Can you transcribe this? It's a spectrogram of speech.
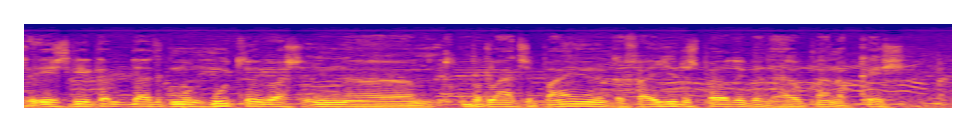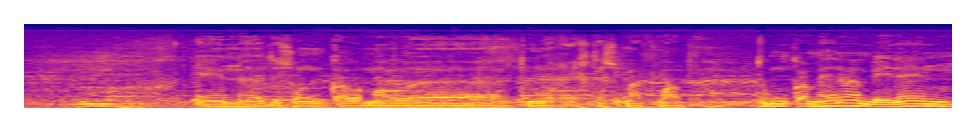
De eerste keer dat ik hem ontmoette was in, eh, op het Leidseplein in een cafeetje. Daar speelde ik met een heel klein orkestje. En uh, toen zong ik allemaal, eh, toen nog echt een smartlappen. Toen kwam Herman binnen en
